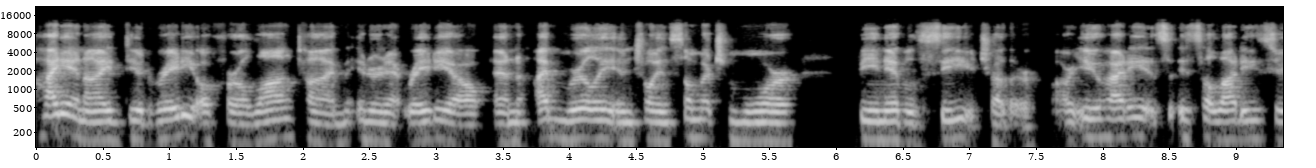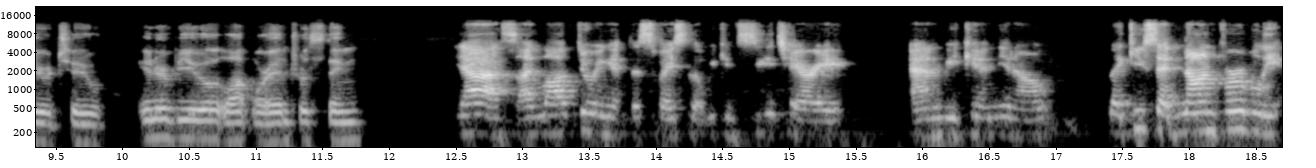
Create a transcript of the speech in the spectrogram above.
Heidi and I did radio for a long time, internet radio, and I'm really enjoying so much more being able to see each other. Aren't you, Heidi? It's it's a lot easier to interview, a lot more interesting. Yes, I love doing it this way so that we can see Terry and we can, you know, like you said, non-verbally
